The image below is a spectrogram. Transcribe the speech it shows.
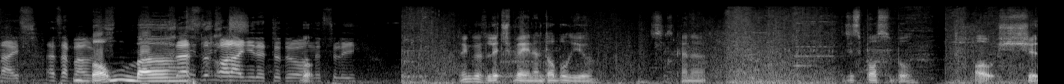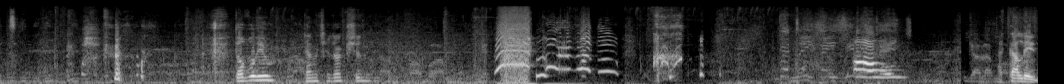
Nice, that's about it. bomba. That's all I needed to do, Bo- honestly. I think with Lichbane and W, it's is kind of. Is this possible? Oh shit. w damage reduction. Ah, oh. Akali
